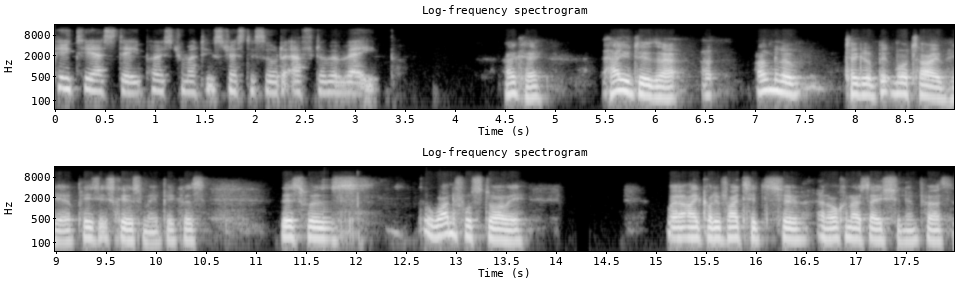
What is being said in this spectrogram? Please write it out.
PTSD, post traumatic stress disorder, after a rape? Okay, how you do that? Uh, I'm going to take a bit more time here. Please excuse me because this was a wonderful story where I got invited to an organization in Perth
